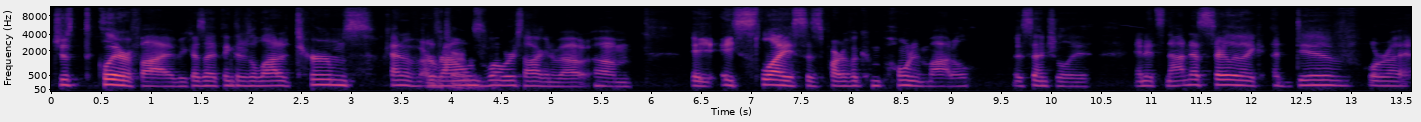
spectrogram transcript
just to clarify, because I think there's a lot of terms kind of Those around terms. what we're talking about. Um, a, a slice is part of a component model, essentially. And it's not necessarily like a div or a,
